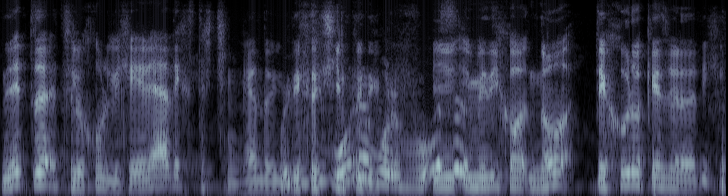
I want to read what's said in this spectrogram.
Neta, te lo juro. Le dije, ah, deja de estar chingando y Güey, deja decir morra pendejo". morbosa. Y, y me dijo, no, te juro que es verdad. Dije,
